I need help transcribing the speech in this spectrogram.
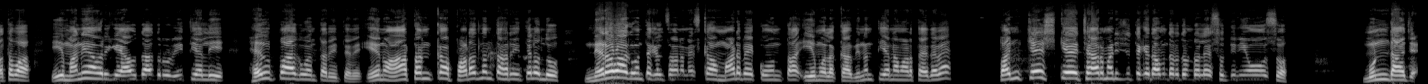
ಅಥವಾ ಈ ಮನೆಯವರಿಗೆ ಯಾವುದಾದ್ರೂ ರೀತಿಯಲ್ಲಿ ಹೆಲ್ಪ್ ಆಗುವಂತ ರೀತಿಯಲ್ಲಿ, ಏನು ಆತಂಕ ಪಡದಂತಹ ರೀತಿಯಲ್ಲಿ ಒಂದು ನೆರವಾಗುವಂತ ಕೆಲಸವನ್ನು ಮೆಸ್ಕಾಂ ಮಾಡಬೇಕು ಅಂತ ಈ ಮೂಲಕ ವಿನಂತಿಯನ್ನ ಮಾಡ್ತಾ ಇದ್ದೇವೆ. ಪಂಚೇಶ್ ಕೆ ಚಾರ್ಮಾಡಿ ಜೊತೆಗೆ ದಾಮೋದರ ದುಂಡೋಲೆ ಸುದ್ದಿ news, Mundaje.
